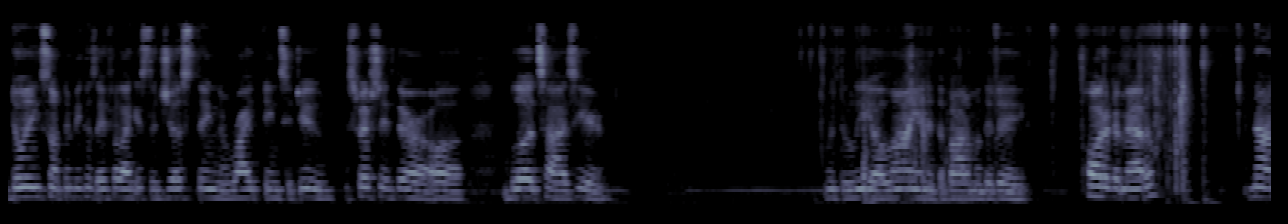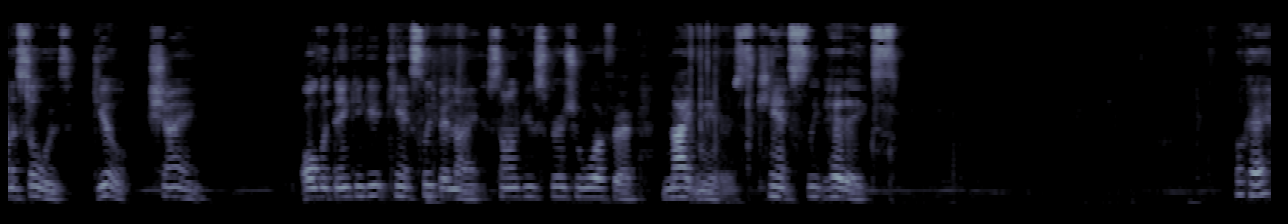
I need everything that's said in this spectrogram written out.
doing something because they feel like it's the just thing, the right thing to do, especially if there are uh, blood ties here. With the Leo lion at the bottom of the day. Part of the matter, Nine of Swords, guilt shame. Overthinking it, can't sleep at night. Some of you, spiritual warfare, nightmares, can't sleep, headaches. Okay.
